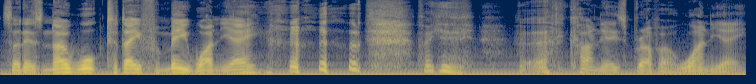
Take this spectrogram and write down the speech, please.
so there's no walk today for me. One yay. Thank you, uh, Kanye's brother. One yay.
